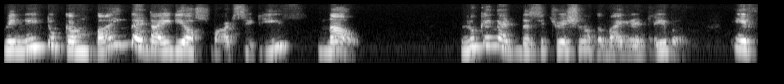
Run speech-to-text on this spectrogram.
We need to combine that idea of smart cities now. Looking at the situation of the migrant labor, if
